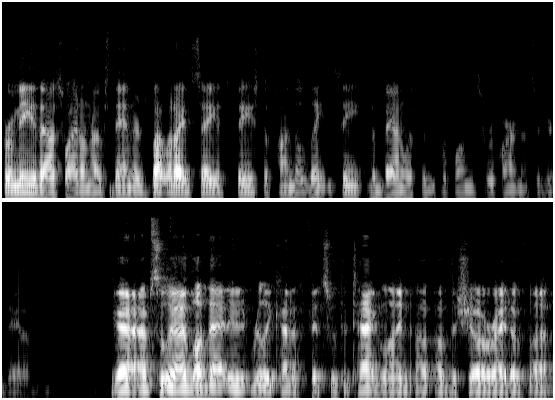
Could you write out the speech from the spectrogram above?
for me, that's why I don't have standards. But what I'd say, it's based upon the latency, the bandwidth, and performance requirements of your data. Yeah, absolutely. I love that, and it really kind of fits with the tagline of, of the show, right? Of uh,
